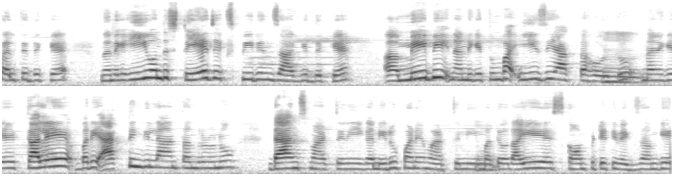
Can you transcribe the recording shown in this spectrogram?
ಕಲ್ತಿದ್ದಕ್ಕೆ ನನಗೆ ಈ ಒಂದು ಸ್ಟೇಜ್ ಎಕ್ಸ್ಪೀರಿಯನ್ಸ್ ಆಗಿದ್ದಕ್ಕೆ ಮೇ ಬಿ ನನಗೆ ತುಂಬಾ ಈಸಿ ಆಗ್ತಾ ಹೋಯ್ತು. ನನಗೆ ಕಲೆ ಬರೀ ಆಕ್ಟಿಂಗ್ ಇಲ್ಲ ಅಂತಂದ್ರೂ ಡ್ಯಾನ್ಸ್ ಮಾಡ್ತೀನಿ ಈಗ ನಿರೂಪಣೆ ಮಾಡ್ತೀನಿ ಮತ್ತೆ ಒಂದು ಐ ಎ ಎಸ್ ಕಾಂಪಿಟೇಟಿವ್ ಎಕ್ಸಾಮ್ಗೆ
